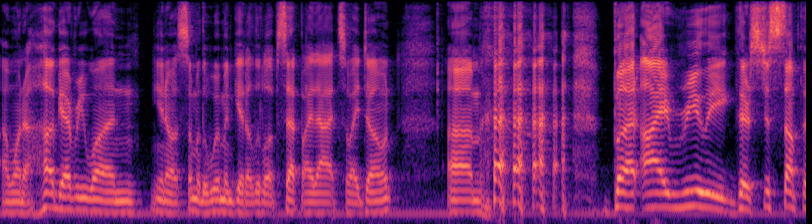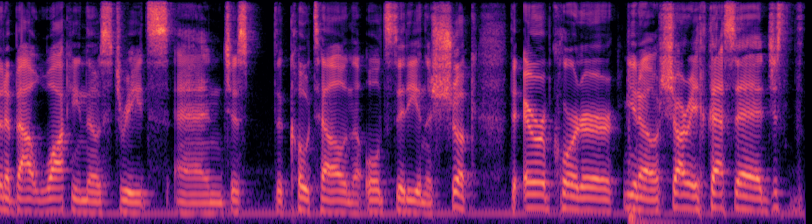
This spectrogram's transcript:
I want to hug everyone. You know, some of the women get a little upset by that, so I don't. Um, but I really, there's just something about walking those streets and just the Kotel and the Old City and the Shuk, the Arab Quarter, you know, Shaarei Chesed, just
